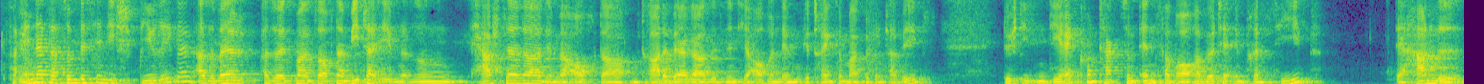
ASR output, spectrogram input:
Verändert ja. das so ein bisschen die Spielregeln? Also, weil, also jetzt mal so auf einer Metaebene, so ein Hersteller, den wir auch da mit Radeberger, also die sind ja auch in dem Getränkemarkt mit unterwegs. Durch diesen Direktkontakt zum Endverbraucher wird ja im Prinzip der Handel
